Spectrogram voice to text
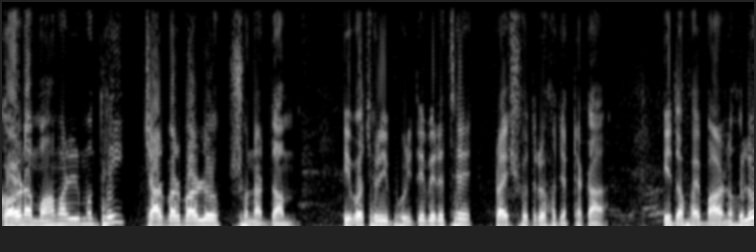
করোনা মহামারীর মধ্যেই চারবার বাড়ল সোনার দাম। এবছরই ভরিতে বেড়েছে প্রায় সতেরো হাজার টাকা। এ দফায় বাড়ানো হলো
